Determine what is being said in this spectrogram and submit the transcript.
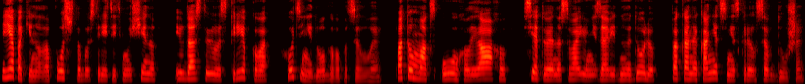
Я покинула пост, чтобы встретить мужчину, и удостоилась крепкого, хоть и недолгого поцелуя. Потом Макс охал и ахал, сетуя на свою незавидную долю, пока наконец не скрылся в душе.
